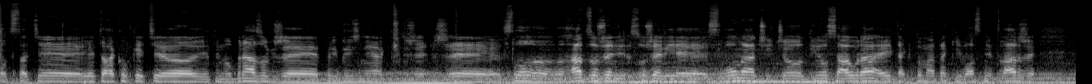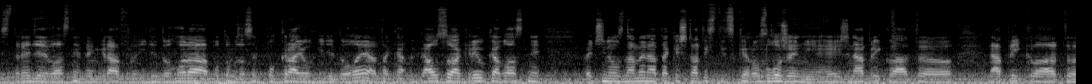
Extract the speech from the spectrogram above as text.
podstate je to ako keď e, je ten obrázok, že približne, že, že slo, had zožerie, zožerie slona či čo, dinosaura, hej, tak to má taký vlastne tvar, že v strede vlastne ten graf ide do hora a potom zase po krajoch ide dole a taká Gaussová krivka vlastne väčšinou znamená také štatistické rozloženie, hej, že napríklad, e, napríklad e,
